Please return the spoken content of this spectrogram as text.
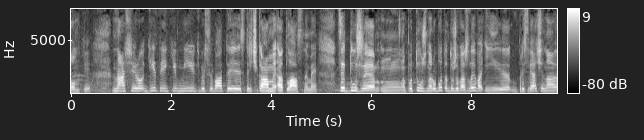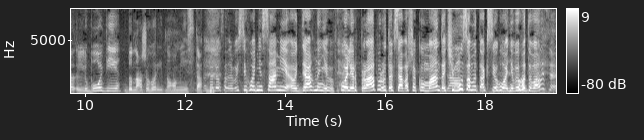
соломки. Наші діти, які вміють вишивати стрічками атласними. Це дуже потужна робота, дуже важлива і присвячена любові до нашого рідного міста. Наталя Олександра, ви сьогодні самі одягнені в колір прапору та вся ваша команда. Чому саме так сьогодні? Ви готувалися?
